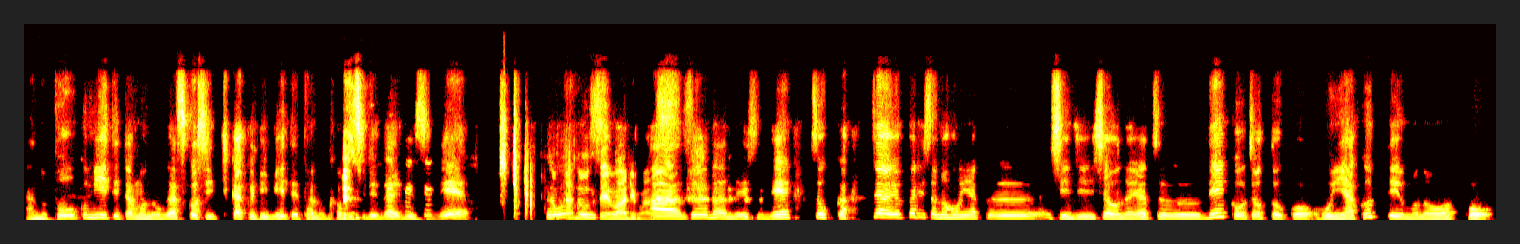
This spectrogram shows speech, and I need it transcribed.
あの、遠く見えてたものが少し近くに見えてたのかもしれないですね。の可能性はありますああ、そうなんですね。そっか。じゃあ、やっぱりその翻訳、新人賞のやつで、こう、ちょっとこう、翻訳っていうものを、こ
